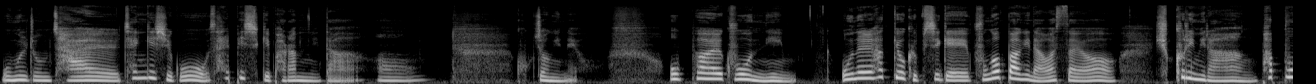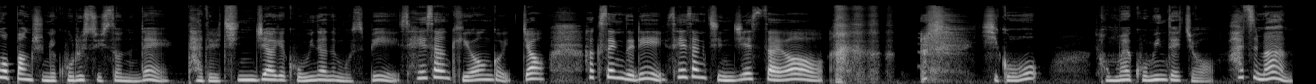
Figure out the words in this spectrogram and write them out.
몸을 좀 잘 챙기시고 살피시기 바랍니다. 어, 걱정이네요. 5895님, 오늘 학교 급식에 붕어빵이 나왔어요. 슈크림이랑 팥붕어빵 중에 고를 수 있었는데 다들 진지하게 고민하는 모습이 세상 귀여운 거 있죠? 학생들이 세상 진지했어요. 이거 정말 고민되죠. 하지만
